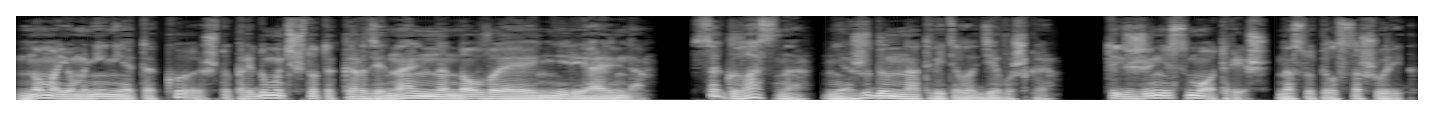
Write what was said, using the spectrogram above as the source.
Но мое мнение такое, что придумать что-то кардинально новое нереально». «Согласна», — неожиданно ответила девушка. «Ты же не смотришь», — насупился Шурик.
